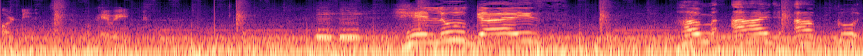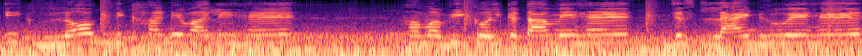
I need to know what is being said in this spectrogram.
audience. Okay, wait. Hello guys. हम आज आपको एक व्लॉग दिखाने वाले हैं हम अभी कोलकाता में हैं जस्ट लैंड हुए हैं।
